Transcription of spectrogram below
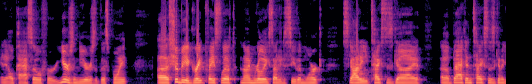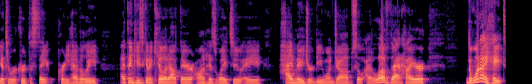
in El Paso for years and years at this point. Uh, should be a great facelift, and I'm really excited to see them work. Scotty, Texas guy, uh, back in Texas, going to get to recruit the state pretty heavily. I think he's going to kill it out there on his way to a high major D1 job. So I love that hire. The one I hate,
